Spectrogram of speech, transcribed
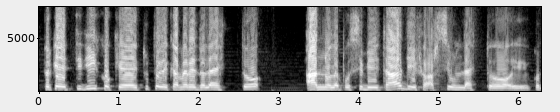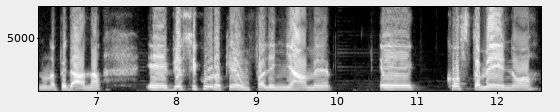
perché ti dico che tutte le camere da letto hanno la possibilità di farsi un letto eh, con una pedana e vi assicuro che un falegname eh, costa meno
